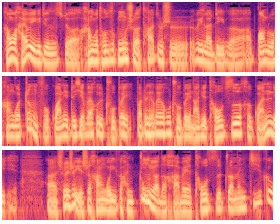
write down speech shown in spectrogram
韩国还有一个就是叫韩国投资公社，它就是为了这个帮助韩国政府管理这些外汇储备，把这些外汇储备拿去投资和管理。啊，所以说也是韩国一个很重要的海外投资专门机构。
